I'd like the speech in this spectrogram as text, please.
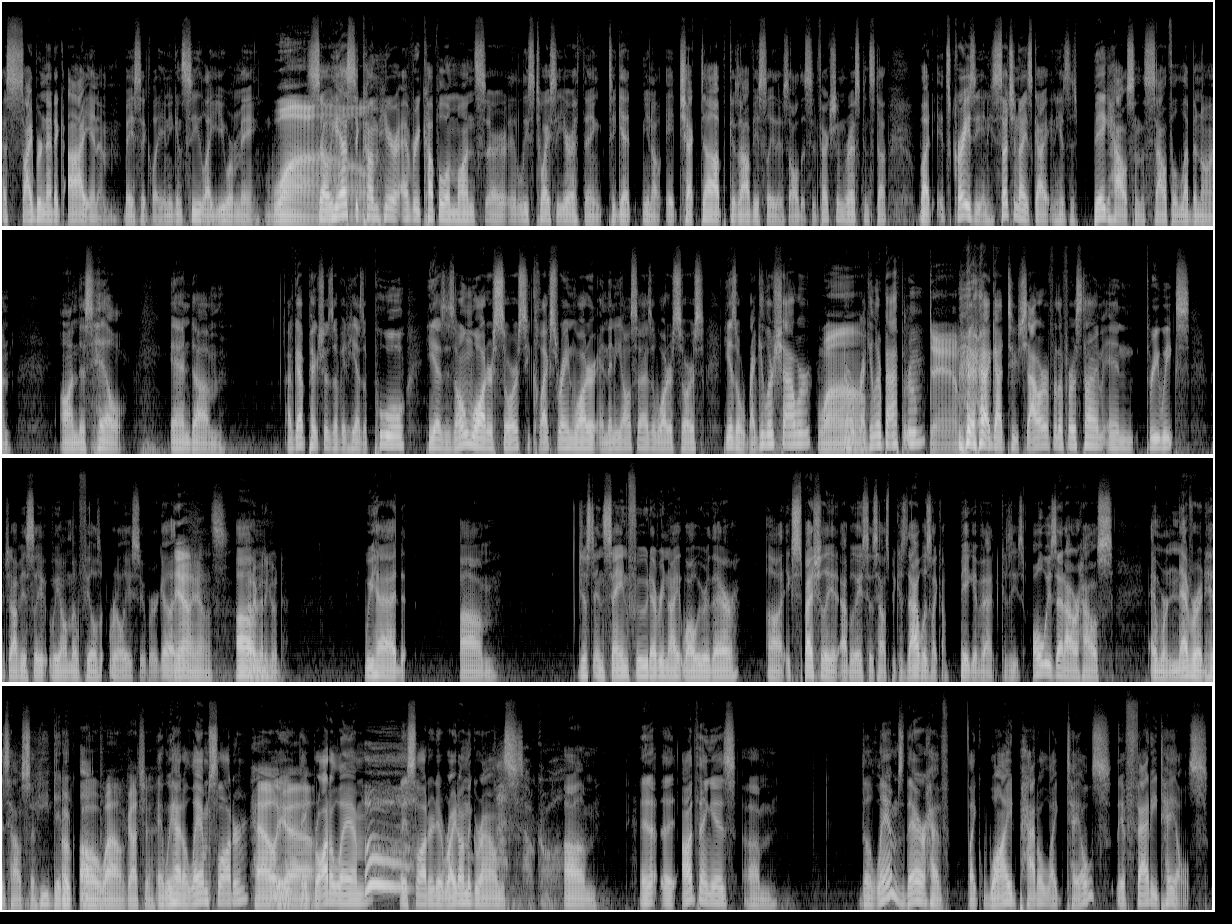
a cybernetic eye in him, basically, and he can see like you or me. Wow. So he has to come here every couple of months, or at least twice a year, I think, to get you know it checked up because obviously there's all this infection risk and stuff. But it's crazy, and he's such a nice guy, and he has this big house in the south of Lebanon, on this hill, and um, I've got pictures of it. He has a pool. He has his own water source. He collects rainwater, and then he also has a water source. He has a regular shower and Wow. a regular bathroom. Damn. I got to shower for the first time in three weeks, which obviously we all know feels really super good. yeah, yeah. That's very, very Um, good. We had um, just insane food every night while we were there, uh, especially at Abu Asa's house because that was like a big event because he's always at our house and we're never at his house. So he did Oh, it up. oh, wow. Gotcha. And we had a lamb slaughter. Hell they, yeah. They brought a lamb. they slaughtered it right on the grounds. so cool. Um, and the odd thing is, um, the lambs there have like wide paddle-like tails. They have fatty tails,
